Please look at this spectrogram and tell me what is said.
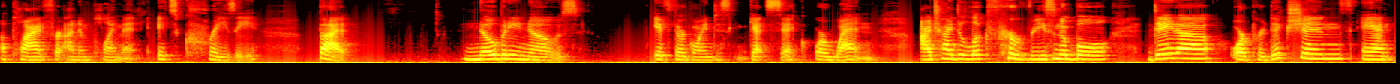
applied for unemployment. It's crazy. But nobody knows if they're going to get sick or when. I tried to look for reasonable data or predictions, and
